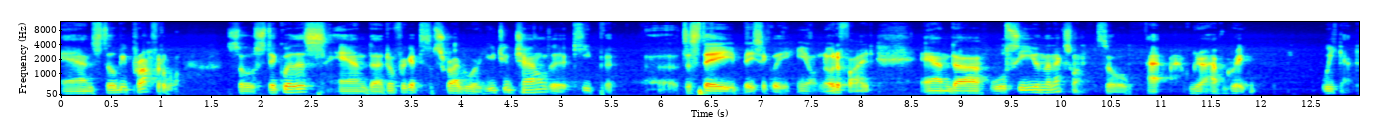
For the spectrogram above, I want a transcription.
and still be profitable. So stick with us and uh, don't forget to subscribe to our YouTube channel to keep to stay basically you know notified. And uh, we'll see you in the next one. So have a great weekend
